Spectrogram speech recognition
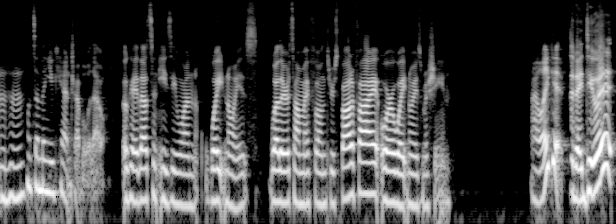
Mm-hmm. what's something you can't travel without? Okay, that's an easy one. White noise, whether it's on my phone through Spotify or a white noise machine. I like it. Did I do it?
